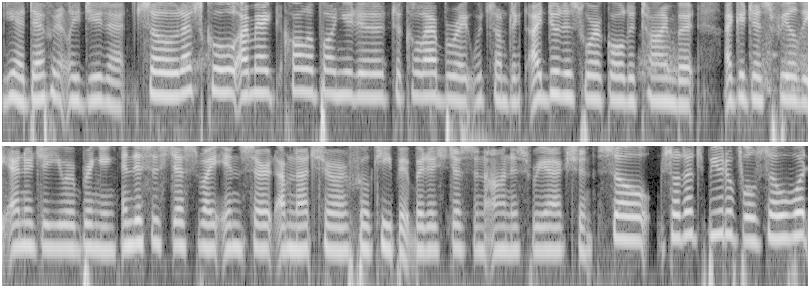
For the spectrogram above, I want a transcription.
Yeah, definitely do that. So that's cool. I might call upon you to, to collaborate with something. I do this work all the time, but I could just feel the energy you were bringing. And this is just my insert. I'm not sure if we'll keep it, but it's just an honest reaction. So, so that's beautiful. So what,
